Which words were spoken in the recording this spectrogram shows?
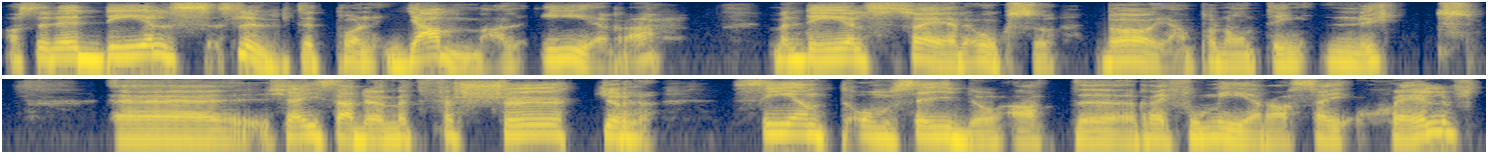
Alltså det är dels slutet på en gammal era men dels så är det också början på någonting nytt. Eh, kejsardömet försöker sent om sidor att eh, reformera sig självt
